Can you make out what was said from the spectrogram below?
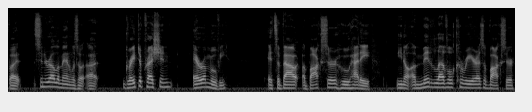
But Cinderella Man was a, a Great Depression era movie. It's about a boxer who had a you know a mid level career as a boxer.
